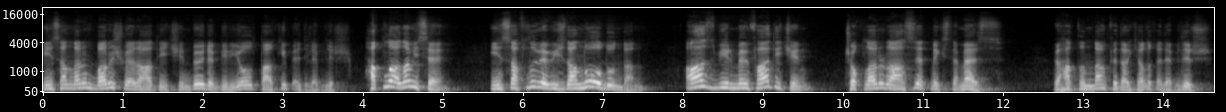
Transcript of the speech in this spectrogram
insanların barış ve rahatı için böyle bir yol takip edilebilir. Haklı adam ise insaflı ve vicdanlı olduğundan az bir menfaat için çokları rahatsız etmek istemez ve hakkından fedakarlık edebilir.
